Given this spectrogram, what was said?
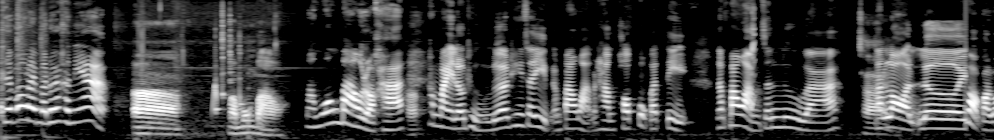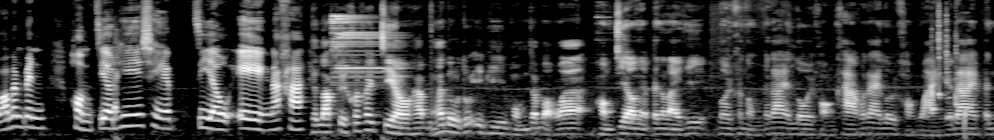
เชฟเอาอะไรมาด้วยคะเนี่ยอ่ามะม่วงเบา มะม่วงเบาเหรอคะครับ ทำไมเราถึงเลือกที่จะหยิบน้ำปลาหวานมาทำเพราะปกติ น้ำปลาหวานมันจะเหลือ ใช่ ตลอดเลย บอกก่อนว่ามันเป็นหอมเจียวที่เชฟ เจียวเองนะคะ เคล็ดลับคือค่อยๆเจียวครับ ถ้าดูทุก EP ผมจะบอกว่าหอมเจียวเนี่ยเป็นอะไรที่โรยขนมก็ได้โรยของคาวก็ได้โรยของหวานก็ได้ เป็น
